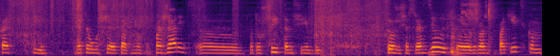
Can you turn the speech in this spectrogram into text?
кости. Это уже так, ну, пожарить, э, потушить там что-нибудь. Тоже сейчас разделаю все, разложу по пакетикам.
